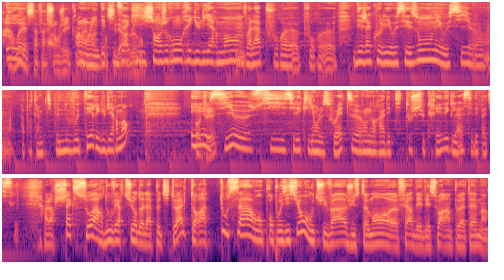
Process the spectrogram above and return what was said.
Ah Et- ouais, ça va changer quand même. oui, hein, des pizzas qui changeront régulièrement, Mm. voilà, pour, euh, pour déjà coller aux saisons, mais aussi apporter un petit peu de nouveauté régulièrement. Et aussi, euh, si, si les clients le souhaitent, euh, on aura des petites touches sucrées, des glaces et des pâtisseries. Alors, chaque soir d'ouverture de la petite halle, tu auras tout ça en proposition ou tu vas justement euh, faire des, des soirs un peu à thème?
